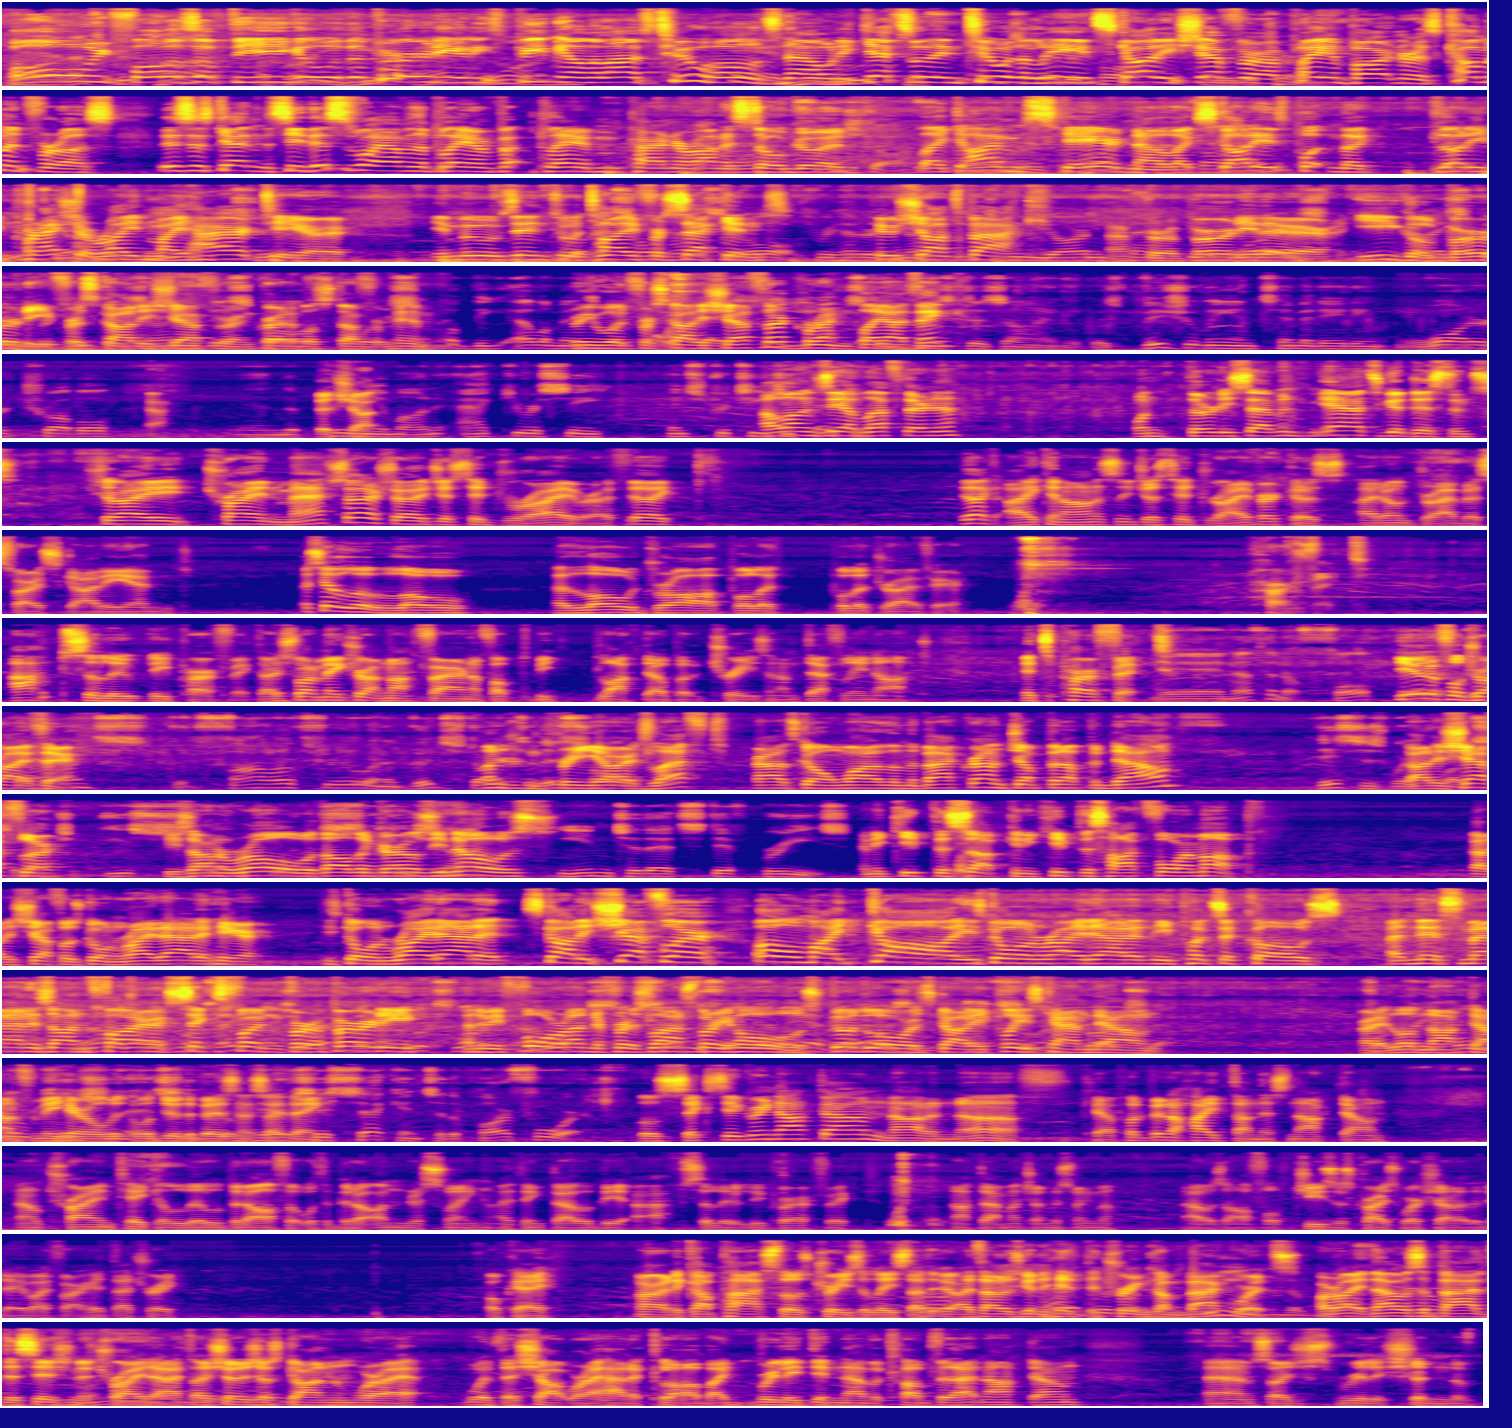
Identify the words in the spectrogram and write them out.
Oh, he follows up the eagle with a birdie here birdie, at and he's beat me on the last two holes now, and he gets within two of the lead. Scotty Scheffler, our playing partner, is coming for us. This is getting see. This is why having the player playing partner on is so good. Like I'm scared now. Like Scotty is putting the bloody pressure right in my heart here. He moves into a tie for second. Two shots back after a birdie there. Eagle birdie for Scotty Scheffler. Incredible stuff from him. Three wood for Scotty Scheffler. Correct play, I think. It was visually intimidating, water trouble, Yeah. and the Good shot. on accuracy and strategic. How long does he have left there now? 137? Yeah, it's a good distance. Should I try and match that or should I just hit driver? I feel like I feel like I can honestly just hit driver because I don't drive it as far as Scotty and let's hit a little low a low draw bullet bullet drive here. Perfect. Absolutely perfect. I just want to make sure I'm not far enough up to be blocked out by the trees, and I'm definitely not. It's perfect. Yeah, nothing to fault. Beautiful Good drive there. Good follow through and a good start. 103 yards hole. left. Crowd's going wild in the background, jumping up and down. This is where Scotty Scheffler. He's so on a roll with all the girls he knows. Into that stiff breeze. Can he keep this up? Can he keep this hot form up? Scotty Scheffler's going right at it here. He's going right at it. Scotty Scheffler. Oh my God. He's going right at it and he puts it close. And this man is on fire. Six foot for a birdie. And to be four under for his last three holes. Good Lord, Scotty. Please calm down. All right, a little knockdown for me here. We'll, we'll do the business, I think. Second to the par four. little 60 degree knockdown? Not enough. Okay, I'll put a bit of height on this knockdown. And I'll try and take a little bit off it with a bit of underswing. I think that'll be absolutely perfect. Not that much underswing, though. That was awful. Jesus Christ, worst shot of the day by far. Hit that tree. Okay. All right, it got past those trees at least. I, th I thought I was going to hit the tree and come backwards. All right, that was a bad decision to try that. I should have just gone where I with the shot where I had a club. I really didn't have a club for that knockdown, um, so I just really shouldn't have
